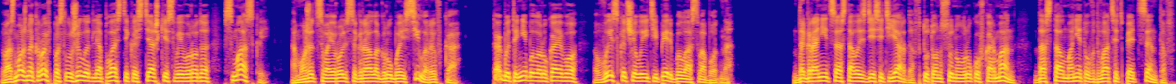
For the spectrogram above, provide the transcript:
Возможно, кровь послужила для пластика стяжки своего рода смазкой, а может, свою роль сыграла грубая сила рывка. Как бы то ни было, рука его выскочила и теперь была свободна. До границы осталось 10 ярдов. Тут он сунул руку в карман, достал монету в 25 центов,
